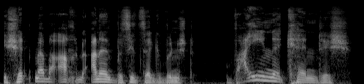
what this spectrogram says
ich hätte mir aber auch einen anderen Besitzer gewünscht. Weine kennt dich.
